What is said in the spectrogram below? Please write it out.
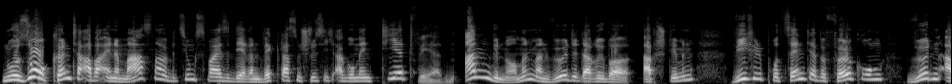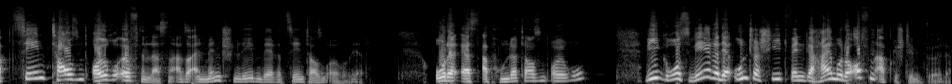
nur so könnte aber eine Maßnahme bzw. deren Weglassen schlüssig argumentiert werden. Angenommen, man würde darüber abstimmen, wie viel Prozent der Bevölkerung würden ab 10.000 Euro öffnen lassen. Also ein Menschenleben wäre 10.000 Euro wert. Oder erst ab 100.000 Euro. Wie groß wäre der Unterschied, wenn geheim oder offen abgestimmt würde?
